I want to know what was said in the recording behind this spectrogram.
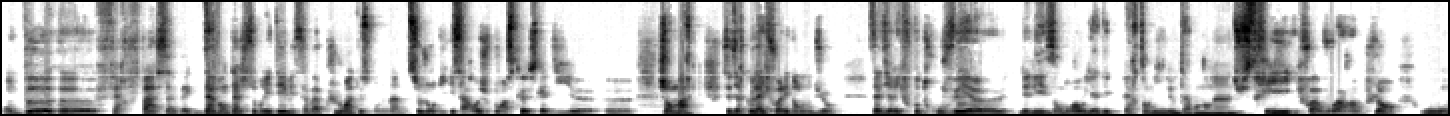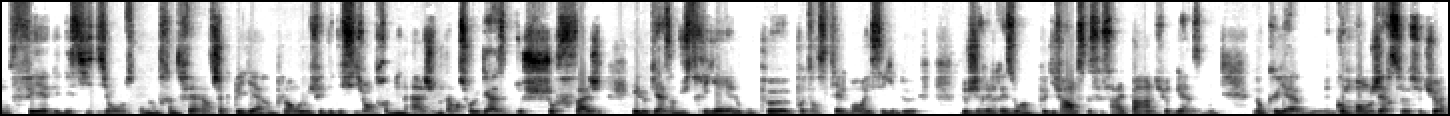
on peut faire face avec davantage de sobriété, mais ça va plus loin que ce qu'on a aujourd'hui, et ça rejoint ce qu'a ce qu'a dit Jean-Marc, c'est-à-dire que là, il faut aller dans le dur. C'est-à-dire il faut trouver euh, les, endroits où il y a des pertes en ligne, notamment dans l'industrie. Il faut avoir un plan où on fait des décisions, ce qu'on est en train de faire. Chaque pays a un plan où il fait des décisions entre ménages, notamment sur le gaz de chauffage et le gaz industriel, où on peut potentiellement essayer de, de gérer le réseau un peu différemment, parce que ça s'arrête pas un tuyau de gaz. Donc il y a comment on gère ce, ce tuyau-là.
